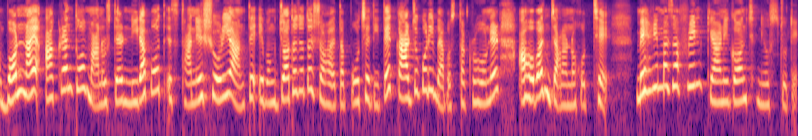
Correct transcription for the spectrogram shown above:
বন্যায় আক্রান্ত মানুষদের নিরাপদ স্থানে সরিয়ে আনতে এবং যথাযথ সহায়তা পৌঁছে দিতে কার্যকরী ব্যবস্থা গ্রহণের আহ্বান জানানো হচ্ছে। Mehrima Jafrin, Keraniganj, news today.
